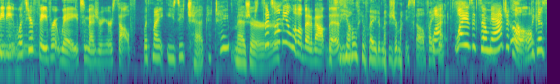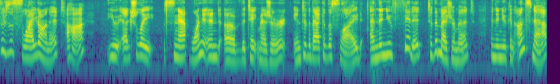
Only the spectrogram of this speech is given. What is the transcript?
ZD, what's your favorite way to measure yourself? With my Easy Check tape measure. So tell me a little bit about this. It's the only way to measure myself. I why, think. why is it so magical? Well, because there's a slide on it. uh-huh. You actually snap one end of the tape measure into the back of the slide, and then you fit it to the measurement, and then you can unsnap,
